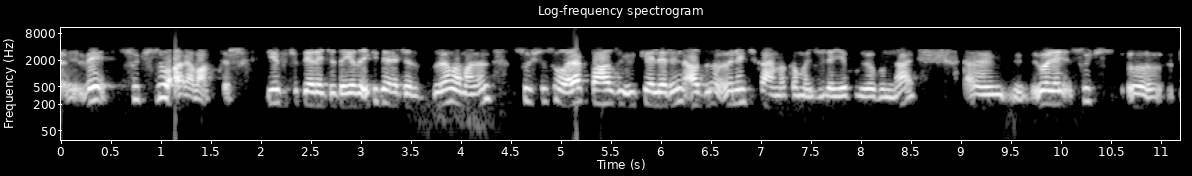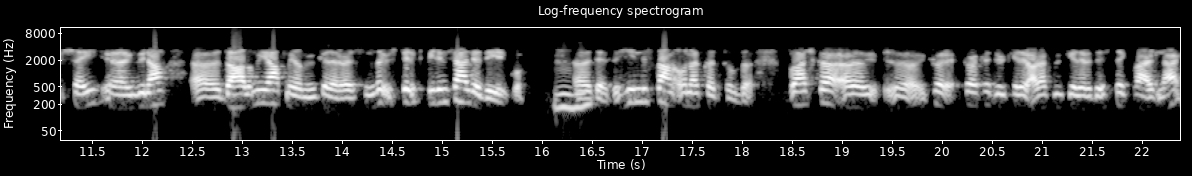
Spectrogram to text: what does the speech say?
e, ve suçlu aramaktır. Bir buçuk derecede ya da iki derecede duramamanın suçlusu olarak bazı ülkelerin adını öne çıkarmak amacıyla yapılıyor bunlar. E, böyle suç e, şey günah dağılımı yapmayalım ülkeler arasında. Üstelik bilimsel de değil bu. Hı hı. dedi. Hindistan ona katıldı. Başka Körfez ülkeleri, Arap ülkeleri destek verdiler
